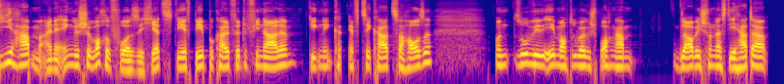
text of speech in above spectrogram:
die haben eine englische Woche vor sich. Jetzt DFB-Pokal-Viertelfinale gegen den FCK zu Hause. Und so wie wir eben auch drüber gesprochen haben, glaube ich schon, dass die Hertha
